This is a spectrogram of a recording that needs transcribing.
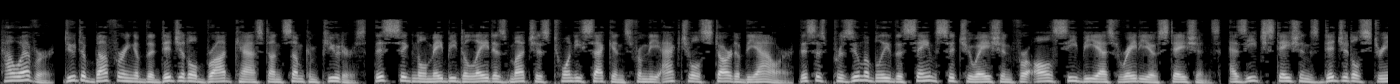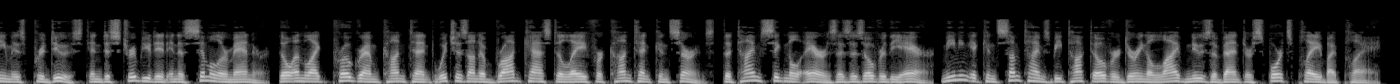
However, due to buffering of the digital broadcast on some computers, this signal may be delayed as much as 20 seconds from the actual start of the hour this is presumably the same situation for all CBS radio stations, as each station's digital stream is produced and distributed in a similar manner, though unlike program content which is on a broadcast delay for content concerns, the time signal airs as is over the air, meaning it can sometimes be talked over during a live news event or sports play-by-play. -play.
